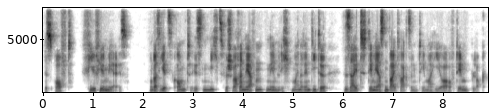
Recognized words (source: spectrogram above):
es oft viel, viel mehr ist. Und was jetzt kommt, ist nichts für schwache Nerven, nämlich meine Rendite seit dem ersten Beitrag zu dem Thema hier auf dem Blog.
